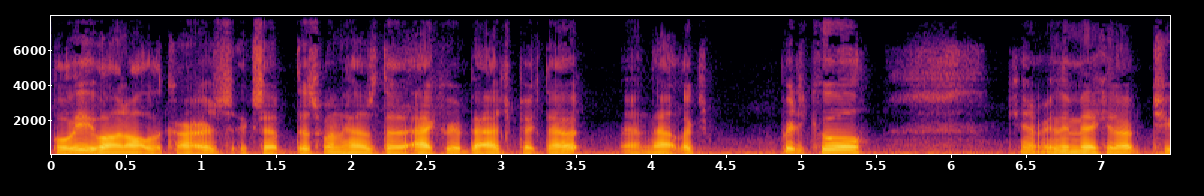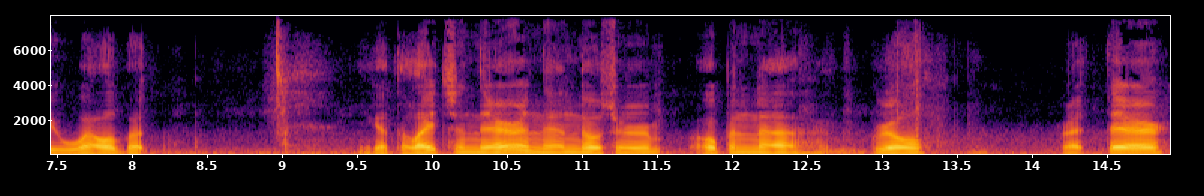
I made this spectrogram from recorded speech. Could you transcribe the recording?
believe, on all the cars, except this one has the Acura badge picked out, and that looks pretty cool. Can't really make it out too well, but you got the lights in there, and then those are open uh, grill right there.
